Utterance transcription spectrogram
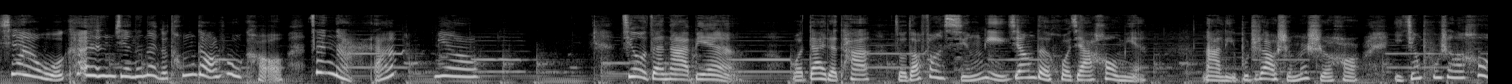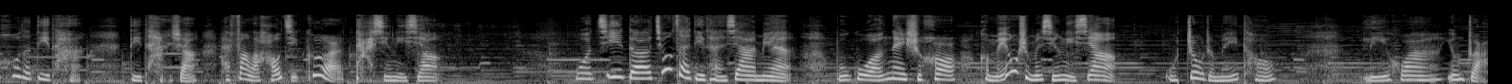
下午看见的那个通道入口在哪儿啊？喵，就在那边。我带着他走到放行李箱的货架后面，那里不知道什么时候已经铺上了厚厚的地毯，地毯上还放了好几个大行李箱。我记得就在地毯下面，不过那时候可没有什么行李箱。我皱着眉头。梨花用爪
